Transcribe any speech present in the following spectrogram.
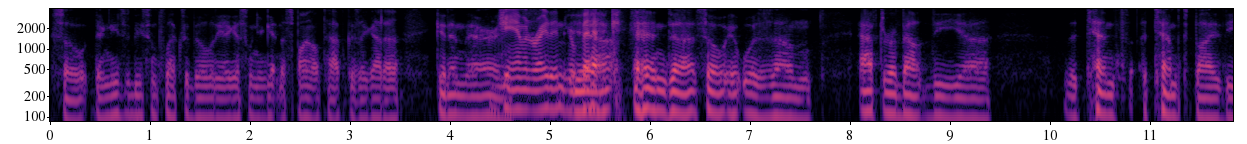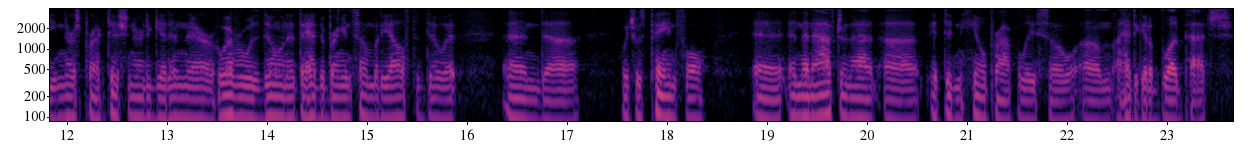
so there needs to be some flexibility, I guess, when you're getting a spinal tap because I gotta get in there and Jam it right in your yeah, back. and uh, so it was um, after about the uh, the tenth attempt by the nurse practitioner to get in there, whoever was doing it, they had to bring in somebody else to do it, and uh, which was painful. And, and then after that, uh, it didn't heal properly, so um, I had to get a blood patch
